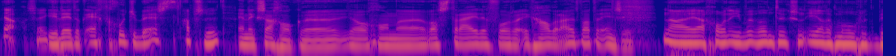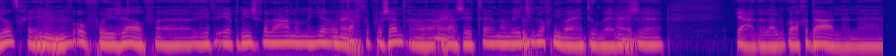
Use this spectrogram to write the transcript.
ja, zeker. Je deed ook echt goed je best. Absoluut. En ik zag ook eh, jou gewoon eh wel strijden voor ik haal eruit wat erin zit. Nou ja, gewoon, je wil natuurlijk zo'n eerlijk mogelijk beeld geven. Mhm. Ook voor jezelf. Eh, je, hebt, je hebt er niet zoveel aan om hier op Nee. 80% te gaan, Nee. gaan zitten. En dan weet je nog niet waar je aan toe bent. Nee. Dus eh, ja, dat heb ik wel gedaan. En, eh, Op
